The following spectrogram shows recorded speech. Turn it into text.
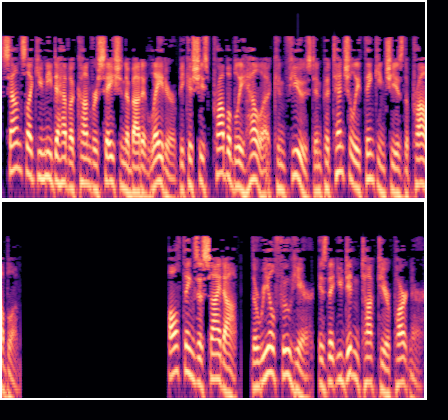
Sounds like you need to have a conversation about it later because she's probably hella confused and potentially thinking she is the problem. All things aside op, the real foo here, is that you didn't talk to your partner.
